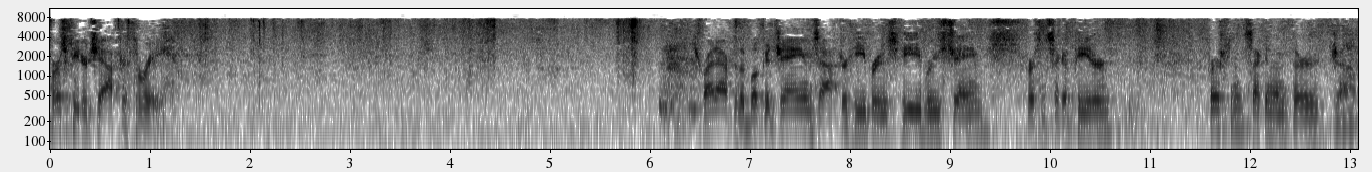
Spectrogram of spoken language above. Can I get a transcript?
1 Peter chapter 3. It's right after the book of James, after Hebrews, Hebrews, James, 1st and 2nd Peter, 1st and 2nd and 3rd John.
